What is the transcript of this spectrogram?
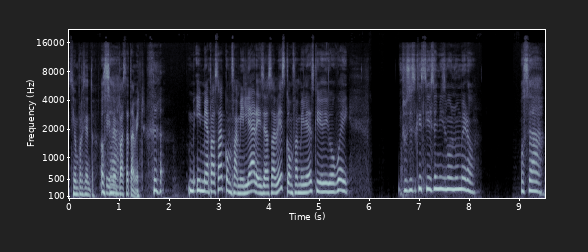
100%. O sí, sea- me pasa también. Y me pasa con familiares, ya sabes, con familiares que yo digo, güey, pues es que sí es el mismo número. O sea,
